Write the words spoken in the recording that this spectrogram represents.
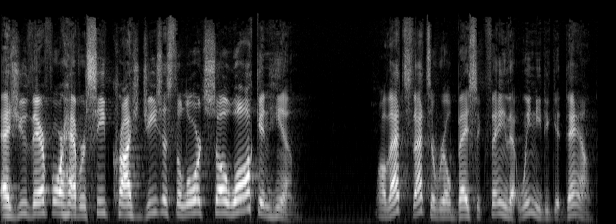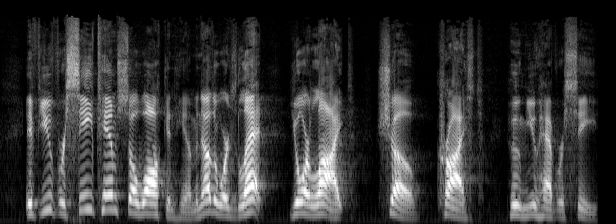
As you therefore have received Christ Jesus the Lord, so walk in him. Well, that's, that's a real basic thing that we need to get down. If you've received him, so walk in him. In other words, let your light show Christ whom you have received.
